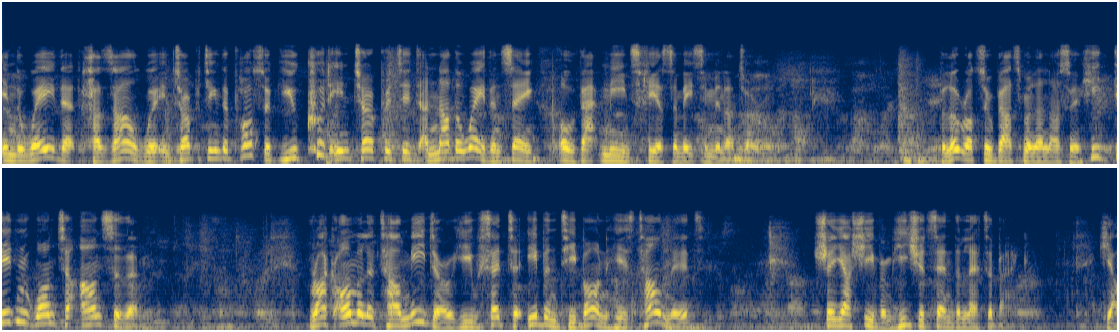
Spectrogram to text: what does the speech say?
in the way that Chazal were interpreting the pasuk, you could interpret it another way than saying, "Oh, that means Chias Amesim minat Torah." He didn't want to answer them. Rak Omer Talmido, he said to Ibn Tibbon, his Talmud, Sheyashivim, he should send the letter back. So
